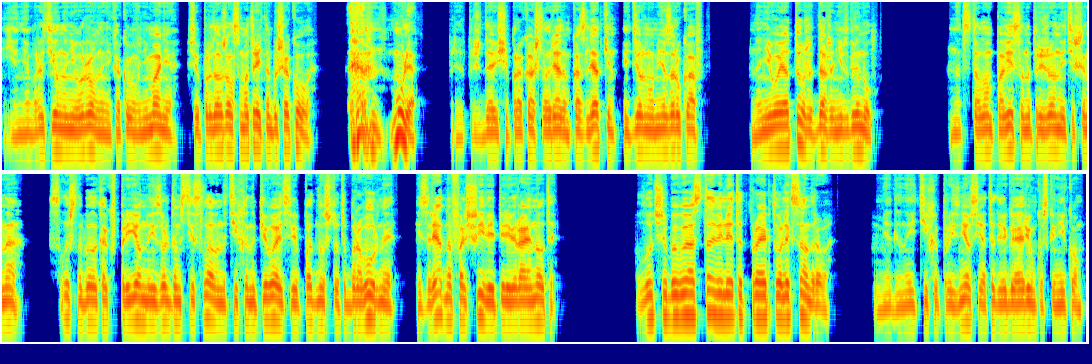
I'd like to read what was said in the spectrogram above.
Я не обратил на него ровно никакого внимания, все продолжал смотреть на Большакова. «Муля!» — предупреждающе прокашлял рядом Козляткин и дернул меня за рукав. На него я тоже даже не взглянул. Над столом повисла напряженная тишина. Слышно было, как в приемной Изольда Мстиславовна тихо напевает себе под нос что-то бравурное, изрядно фальшивее перевирая ноты. «Лучше бы вы оставили этот проект у Александрова», медленно и тихо произнес я, отодвигая рюмку с коньяком.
